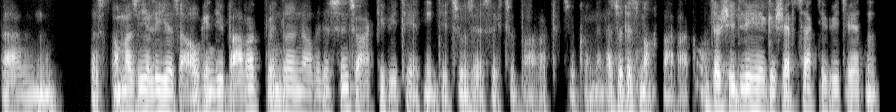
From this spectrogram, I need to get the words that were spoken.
Ähm, das kann man sicherlich jetzt auch in die BAWAG bündeln, aber das sind so Aktivitäten, die zusätzlich zu BAWAG dazukommen. Also das macht BAWAG. Unterschiedliche Geschäftsaktivitäten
